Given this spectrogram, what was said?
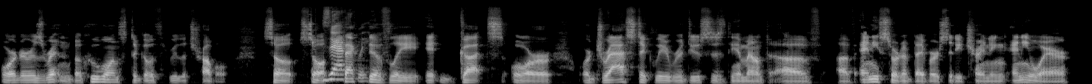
order is written, but who wants to go through the trouble? So so Exactly. effectively, it guts or or drastically reduces the amount of of any sort of diversity training anywhere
